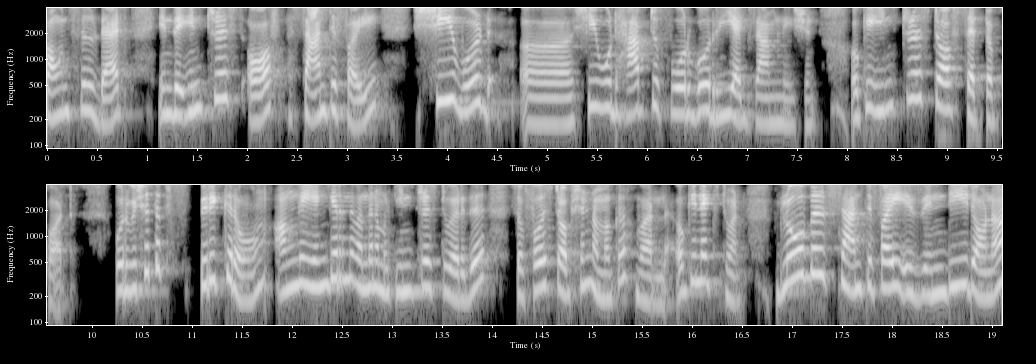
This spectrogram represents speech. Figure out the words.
counsel that in the interest of sanctify she would she would have to forgo reexamination okay interest of set apart ஒரு விஷயத்த பிரிக்கிறோம் அங்க எங்க இருந்து வந்து நமக்கு இன்ட்ரெஸ்ட் வருது? ஸோ ஃபர்ஸ்ட் ஆப்ஷன் நமக்கு வரல. Okay next one global sanctify is indeed on a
